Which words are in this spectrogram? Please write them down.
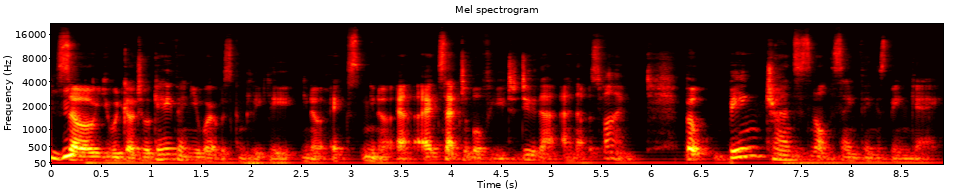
Mhm. So you would go to a gay venue where it was completely, you know, ex, you know, a- acceptable for you to do that, and that was fine. But being trans is not the same thing as being gay.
